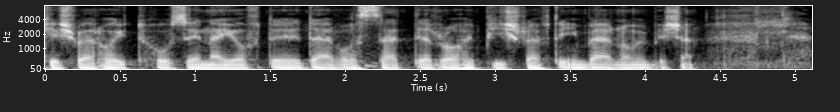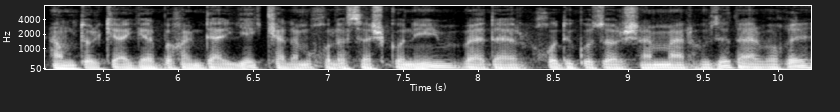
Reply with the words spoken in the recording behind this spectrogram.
کشورهای توسعه نیافته در واقع صد راه پیشرفت این برنامه بشن. همونطور که اگر بخوایم در یک کلمه خلاصش کنیم و در خود گزارش هم ملحوظه در واقع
